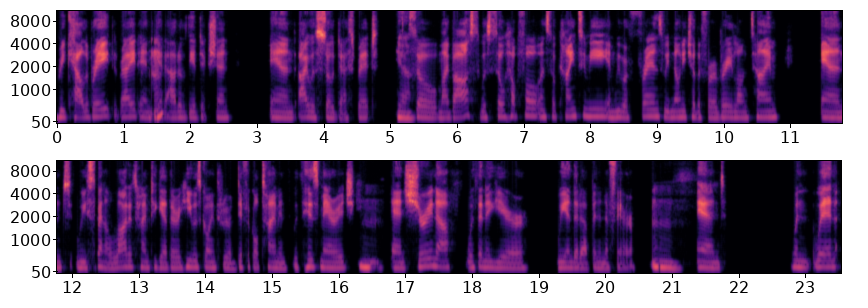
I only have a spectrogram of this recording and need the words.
recalibrate, right? And Mhm. get out of the addiction. And I was so desperate. Yeah. So my boss was so helpful and so kind to me. And we were friends. We'd known each other for a very long time. And we spent a lot of time together. He was going through a difficult time in, with his marriage. Mm. And sure enough, within a year, we ended up in an affair. Mm. And when when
